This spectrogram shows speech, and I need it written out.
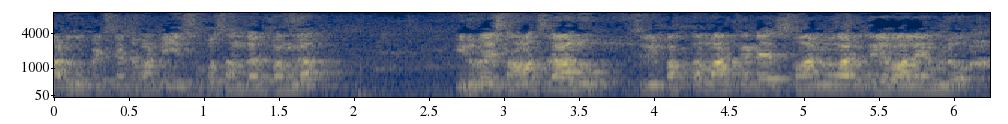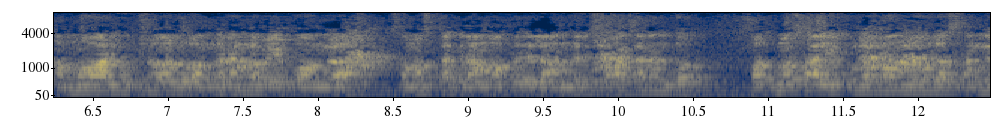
అడుగుపెట్టినటువంటి ఈ శుభ సందర్భంగా ఇరవై సంవత్సరాలు శ్రీ భక్త మార్కండేయ స్వామివారి దేవాలయంలో అమ్మవారి ఉత్సవాలు అంగరంగ వైభవంగా సమస్త గ్రామ ప్రజల అందరి సహకారంతో పద్మశాలి కుల బాంధవుల సంఘ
